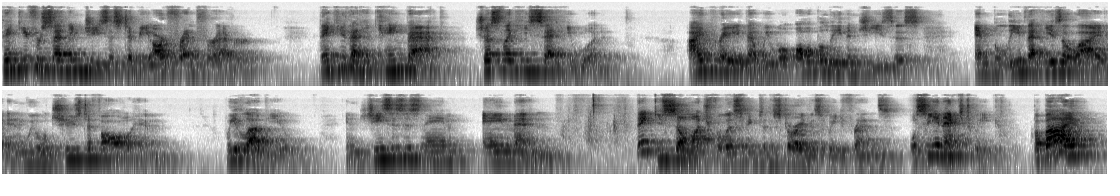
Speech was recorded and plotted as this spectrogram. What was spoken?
thank you for sending Jesus to be our friend forever. Thank you that he came back just like he said he would. I pray that we will all believe in Jesus and believe that he is alive and we will choose to follow him. We love you. In Jesus' name, amen. Thank you so much for listening to the story this week, friends. We'll see you next week. Bye-bye.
